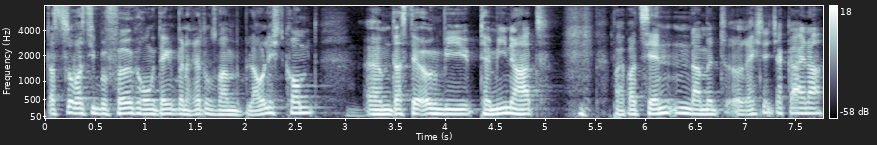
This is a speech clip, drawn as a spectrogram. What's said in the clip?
Das ist so, was die Bevölkerung denkt, wenn ein Rettungswagen mit Blaulicht kommt, ähm, dass der irgendwie Termine hat bei Patienten, damit rechnet ja keiner.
